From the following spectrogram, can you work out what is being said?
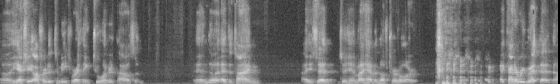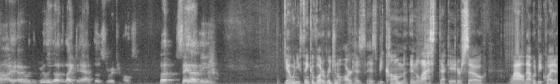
Uh, he actually offered it to me for I think two hundred thousand, and uh, at the time, I said to him, "I have enough turtle art." I, I kind of regret that now. I, I would really like to have those originals, but say la vie. Yeah, when you think of what original art has has become in the last decade or so, wow, that would be quite a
